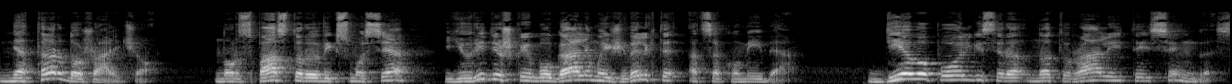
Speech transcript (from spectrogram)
netardo žalčio, nors pastarojo veiksmuose juridiškai buvo galima išvelgti atsakomybę. Dievo poelgis yra natūraliai teisingas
